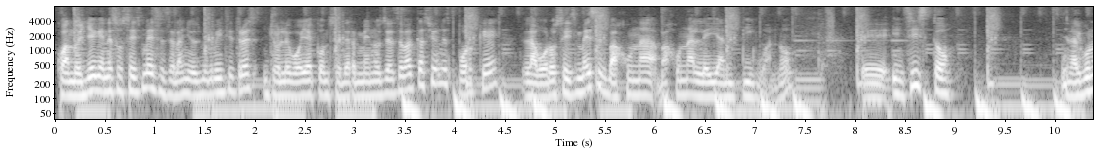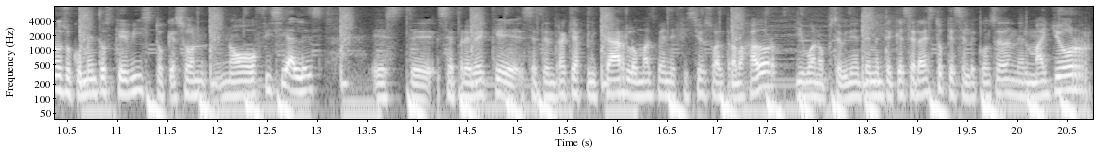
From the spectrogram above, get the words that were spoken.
cuando lleguen esos seis meses del año 2023, yo le voy a conceder menos días de vacaciones porque laboró seis meses bajo una, bajo una ley antigua, ¿no? Eh, insisto, en algunos documentos que he visto que son no oficiales, este, se prevé que se tendrá que aplicar lo más beneficioso al trabajador. Y bueno, pues evidentemente, ¿qué será esto? Que se le concedan el mayor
